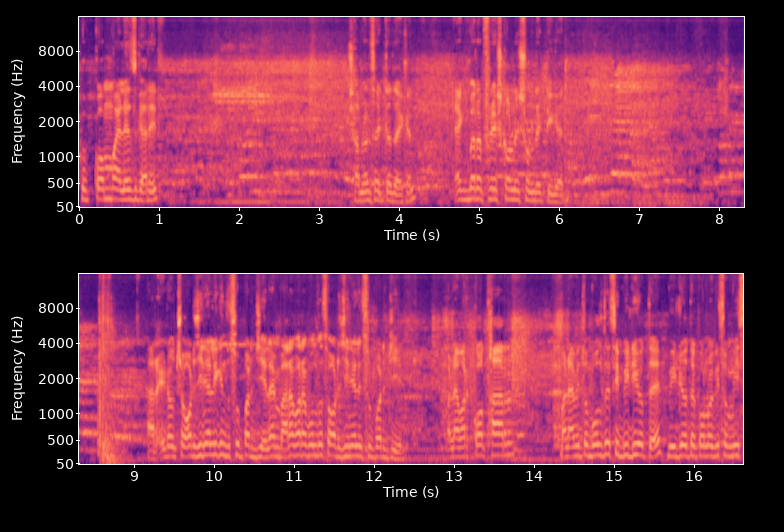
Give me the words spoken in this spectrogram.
খুব কম মাইলেজ গাড়ির। সামনের সাইডটা দেখেন, একবারে ফ্রেশ কন্ডিশনের একটি গাড়ি। আর এটা হচ্ছে অরিজিনালি কিন্তু সুপার জিএল আমি বারে বলতেছি অরিজিনালি সুপার জিএল মানে আমার কথার মানে আমি তো বলতেছি ভিডিওতে ভিডিওতে কোনো কিছু মিস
